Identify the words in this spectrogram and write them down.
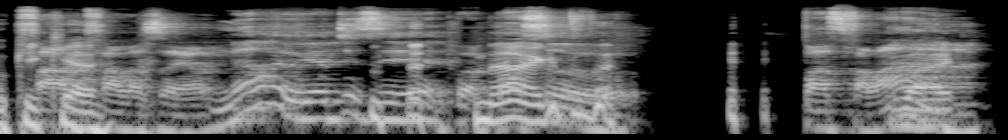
O que, fala, que é? Fala, Zé. Não, eu ia dizer. Não, é posso, é que tu... posso falar? Vai.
